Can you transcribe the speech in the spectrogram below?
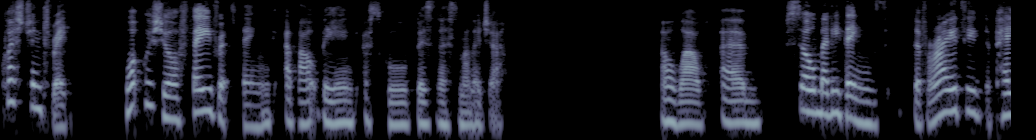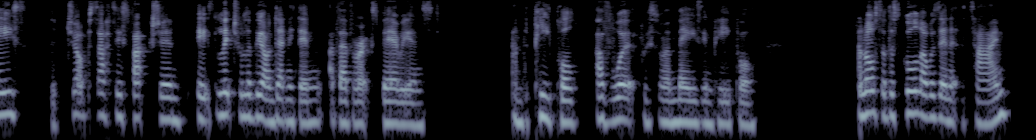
Question three What was your favourite thing about being a school business manager? Oh, wow. Um, so many things the variety, the pace, the job satisfaction. It's literally beyond anything I've ever experienced. And the people, I've worked with some amazing people. And also, the school I was in at the time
